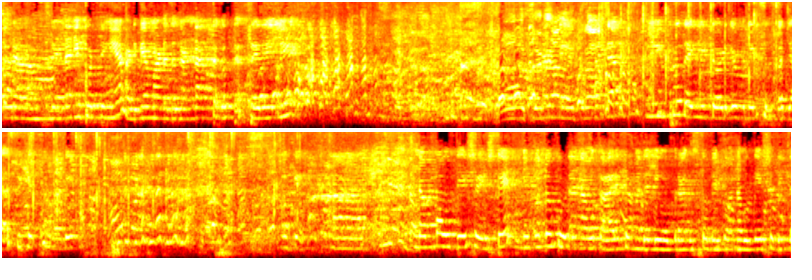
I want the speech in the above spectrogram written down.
ಅವರ ಗಂಡನಿಗೆ ಕೊಡ್ತೀನಿ ಅಡುಗೆ ಮಾಡೋದು ಗಂಡ ಅಂತ ಗೊತ್ತಾಗ್ತಾ ಇದೆ ಇಲ್ಲಿ ಸರಿಯಾದ ಉತ್ತರ ಅಡುಗೆ ಸ್ವಲ್ಪ ಜಾಸ್ತಿ ಕೆಲಸ ಮಾಡಿ. ಓಕೆ ನಮ್ಮ ಉದ್ದೇಶ ಇಷ್ಟೇ. ನಿಮ್ಮನ್ನು ಕೂಡ ನಾವು ಕಾರ್ಯಕ್ರಮದಲ್ಲಿ ಒಬ್ಬರಾಗಿಸ್ಕೋಬೇಕು ಅನ್ನೋ ಉದ್ದೇಶದಿಂದ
